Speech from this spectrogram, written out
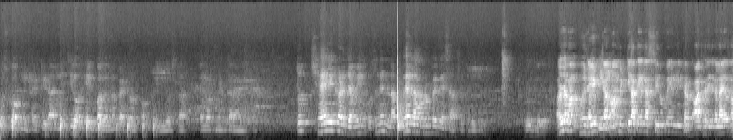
उसको अपनी फैक्ट्री डालनी थी और एक बगल में पेट्रोल के उसका अलॉटमेंट कराने का। तो छह एकड़ ज़मीन उसने नब्बे लाख रुपए के हिसाब से खरीदी। अरे जब हम जब, रेट जब हम मिट्टी का तेल अस्सी रुपए लीटर आज खरीद कर लाए होता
